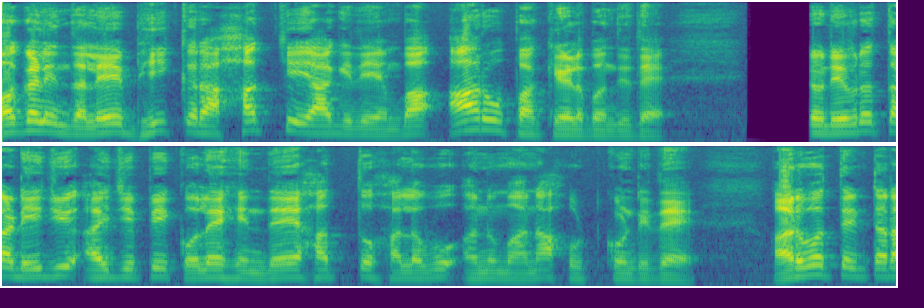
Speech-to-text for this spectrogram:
ಮಗಳಿಂದಲೇ ಭೀಕರ ಹತ್ಯೆಯಾಗಿದೆ ಎಂಬ ಆರೋಪ ಕೇಳಿಬಂದಿದೆ. ನಿವೃತ್ತ ಡಿಜಿ ಐಜಿಪಿ ಕೊಲೆ ಹಿಂದೆ ಹತ್ತು ಹಲವು ಅನುಮಾನ ಹುಟ್ಕೊಂಡಿದೆ. ಅರವತ್ತೆಂಟರ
